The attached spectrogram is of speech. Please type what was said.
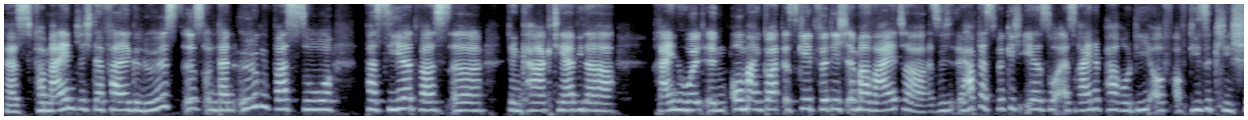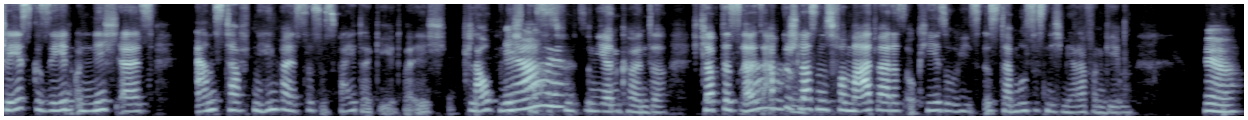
dass vermeintlich der Fall gelöst ist und dann irgendwas so passiert, was äh, den Charakter wieder reinholt in, oh mein Gott, es geht für dich immer weiter. Also ich habe das wirklich eher so als reine Parodie auf, auf diese Klischees gesehen und nicht als ernsthaften Hinweis, dass es weitergeht, weil ich glaube nicht, ja. dass es funktionieren könnte. Ich glaube, dass als ja. abgeschlossenes Format war das okay, so wie es ist, da muss es nicht mehr davon geben. Ja,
